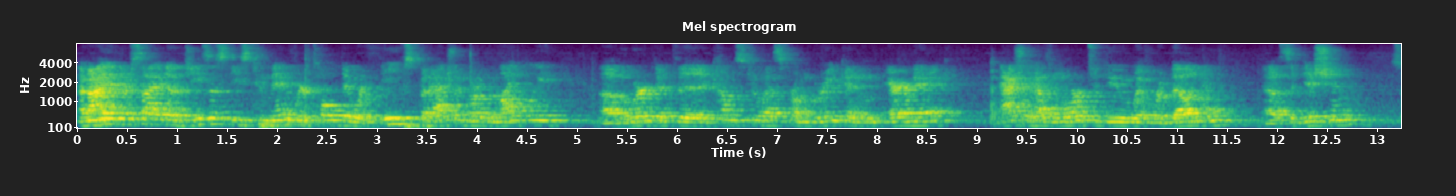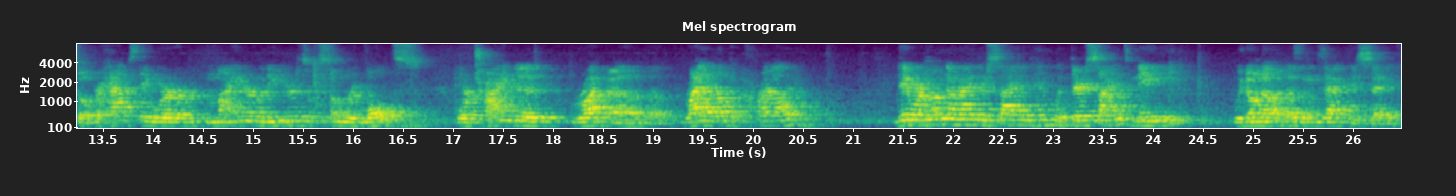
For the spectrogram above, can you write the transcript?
On either side of Jesus, these two men, we're told they were thieves, but actually more than likely, uh, the word that uh, comes to us from Greek and Aramaic actually has more to do with rebellion, uh, sedition. So perhaps they were minor leaders of some revolts or trying to uh, rile up a crowd. They were hung on either side of him with their signs, maybe. We don't know, it doesn't exactly say.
